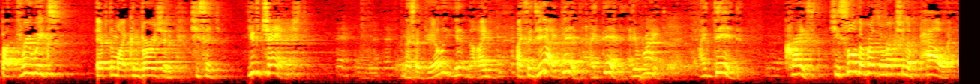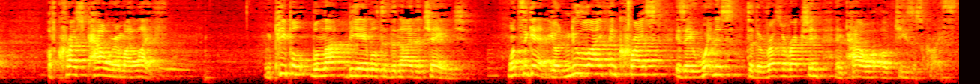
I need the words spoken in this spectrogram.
about three weeks after my conversion, she said, You've changed. And I said, Really? Yeah. No, I, I said, Yeah, I did. I did. You're right. I did. Christ. She saw the resurrection of power, of Christ's power in my life. And people will not be able to deny the change. Once again, your new life in Christ is a witness to the resurrection and power of Jesus Christ.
